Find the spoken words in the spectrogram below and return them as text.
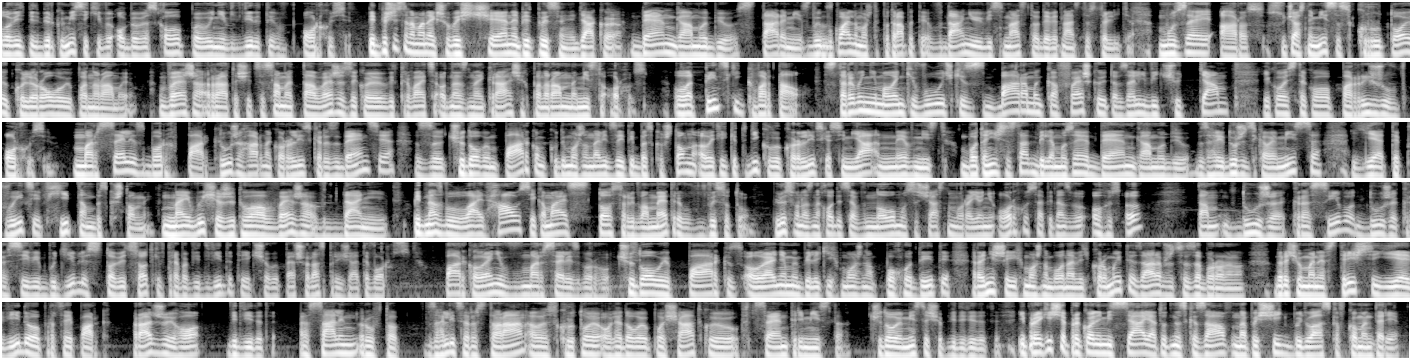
Ловіть підбірку місць, які ви обов'язково повинні відвідати в Орхусі. Підпишіться на мене, якщо ви ще не підписані. Дякую. Денгамобю, старе місто. Ви буквально можете потрапити в Данію 18-19 століття. Музей Арос, сучасне місце з крутою кольоровою панорамою. Вежа ратуші це саме та вежа, з якої відкривається одна з найкращих панорам на місто Орхус. Латинський квартал. Старовинні маленькі вулички з барами, кафешкою та взагалі відчуттям якогось такого Парижу в Орхусі. Марселісборг парк дуже гарна королівська резиденція з чудовим парком, куди можна навіть зайти безкоштовно, але тільки тоді, коли королівська сім'я не в місті. Ботанічний сад біля музею Ден Гамлбю. Взагалі дуже цікаве місце. Є теплиці, вхід там безкоштовний. Найвища житлова вежа в Данії під назвою Lighthouse, яка має 142 метри в висоту. Плюс вона знаходиться в новому сучасному районі Орхуса під назвою Огус. Там дуже красиво, дуже красиві будівлі. 100% треба відвідати, якщо ви перший раз приїжджаєте в Орхус. Парк оленів в Марселісбургу. Чудовий парк з оленями, біля яких можна походити. Раніше їх можна було навіть кормити, зараз вже це заборонено. До речі, у мене в стрічці є відео про цей парк. Раджу його відвідати. Салін Руфтоп. Взагалі це ресторан, але з крутою оглядовою площадкою в центрі міста. Чудове місце, щоб відвідати. І про які ще прикольні місця я тут не сказав. Напишіть, будь ласка, в коментарі.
